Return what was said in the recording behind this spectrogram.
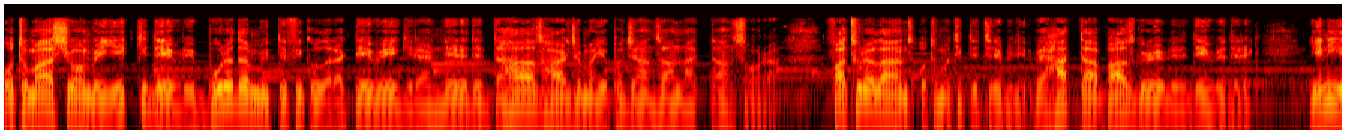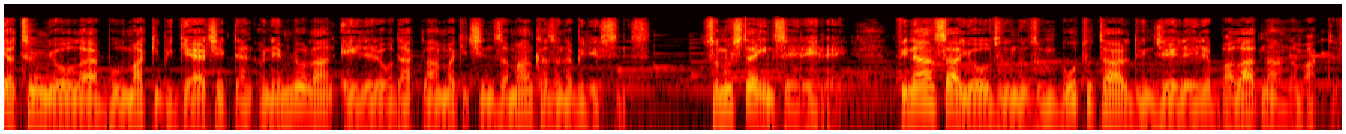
Otomasyon ve yetki devri burada müttefik olarak devreye girer nerede daha az harcama yapacağınızı anlattıktan sonra faturalarınız otomatikletebilir ve hatta bazı görevleri devrederek yeni yatırım yollar bulmak gibi gerçekten önemli olan eylere odaklanmak için zaman kazanabilirsiniz. Sonuçta inserere, finansal yolculuğunuzun bu tutar dünceyle baladını anlamaktır.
